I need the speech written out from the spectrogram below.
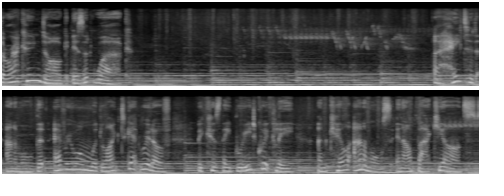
The raccoon dog is at work. A hated animal that everyone would like to get rid of because they breed quickly and kill animals in our backyards.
